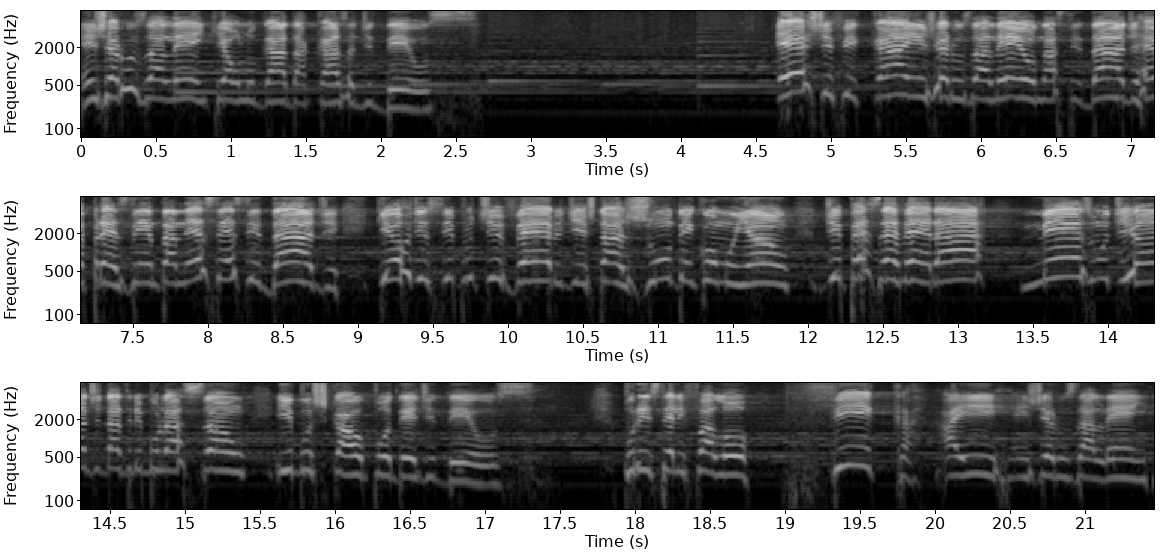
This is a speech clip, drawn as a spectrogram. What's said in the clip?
em Jerusalém, que é o lugar da casa de Deus. Este ficar em Jerusalém ou na cidade representa a necessidade que os discípulos tiveram de estar junto em comunhão, de perseverar mesmo diante da tribulação e buscar o poder de Deus. Por isso ele falou: fica aí em Jerusalém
